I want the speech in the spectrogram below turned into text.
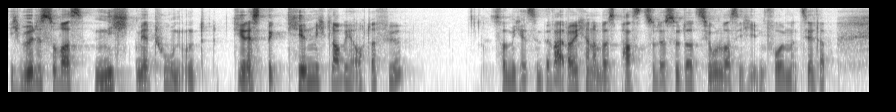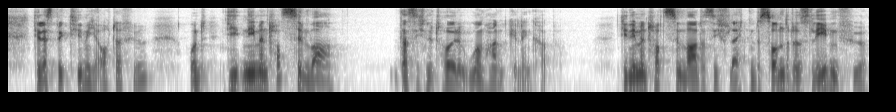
Ich würde sowas nicht mehr tun und die respektieren mich, glaube ich, auch dafür soll mich jetzt nicht beweihräuchern, aber es passt zu der Situation, was ich eben vorhin erzählt habe. Die respektieren mich auch dafür und die nehmen trotzdem wahr, dass ich eine teure Uhr am Handgelenk habe. Die nehmen trotzdem wahr, dass ich vielleicht ein besonderes Leben führe.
